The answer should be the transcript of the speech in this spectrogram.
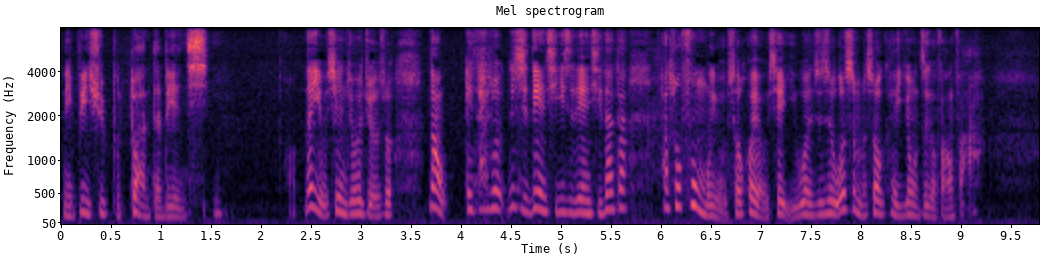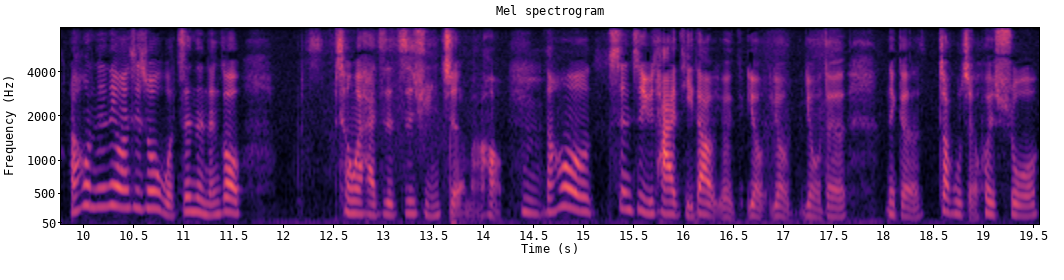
你必须不断的练习。好，那有些人就会觉得说，那诶，他就一直练习，一直练习。但他他说，父母有时候会有一些疑问，就是我什么时候可以用这个方法？然后呢？另外是说，我真的能够成为孩子的咨询者嘛？哈，嗯。然后甚至于他还提到，有有有有的那个照顾者会说，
